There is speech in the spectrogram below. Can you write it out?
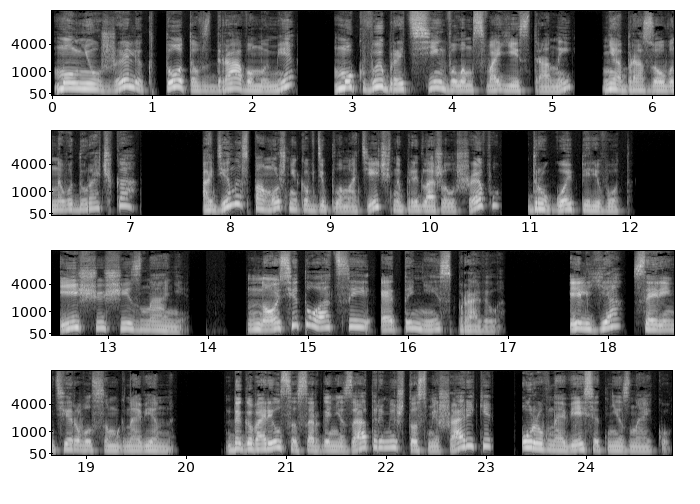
Мол, неужели кто-то в здравом уме мог выбрать символом своей страны необразованного дурачка? Один из помощников дипломатично предложил шефу другой перевод — «ищущий знания». Но ситуации это не исправило. Илья сориентировался мгновенно. Договорился с организаторами, что смешарики уравновесят Незнайку.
